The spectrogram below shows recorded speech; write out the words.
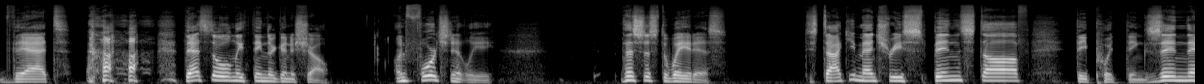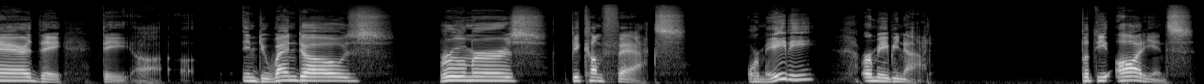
that that's the only thing they're going to show. Unfortunately, that's just the way it is. These documentaries spin stuff. They put things in there. They they uh, innuendos, rumors become facts, or maybe, or maybe not. But the audience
